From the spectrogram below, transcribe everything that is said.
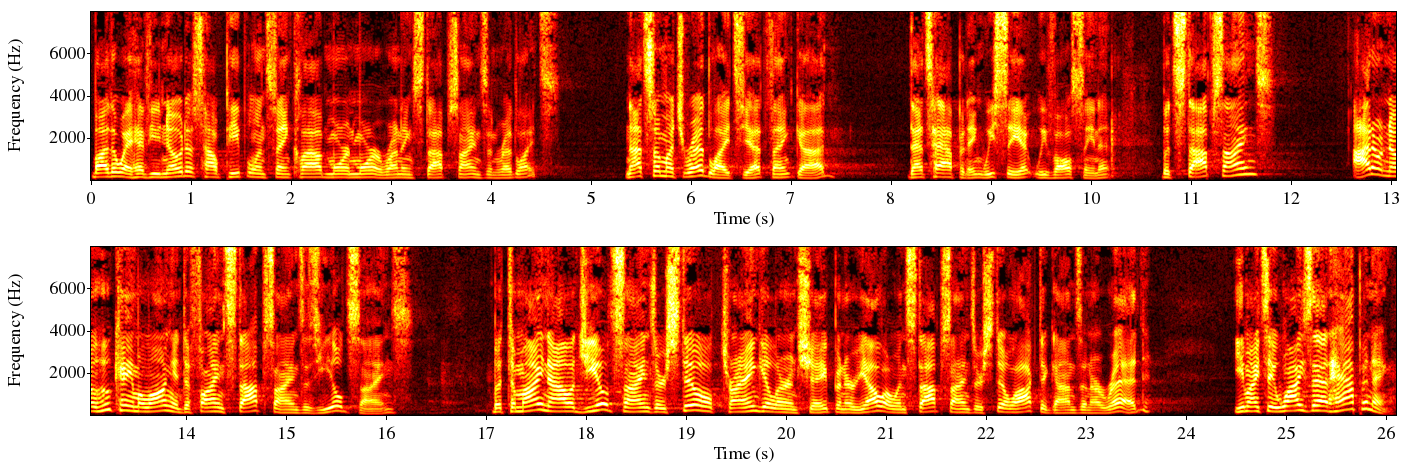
By the way, have you noticed how people in St. Cloud more and more are running stop signs and red lights? Not so much red lights yet, thank God. That's happening. We see it. We've all seen it. But stop signs? I don't know who came along and defined stop signs as yield signs. But to my knowledge, yield signs are still triangular in shape and are yellow, and stop signs are still octagons and are red. You might say, why is that happening?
